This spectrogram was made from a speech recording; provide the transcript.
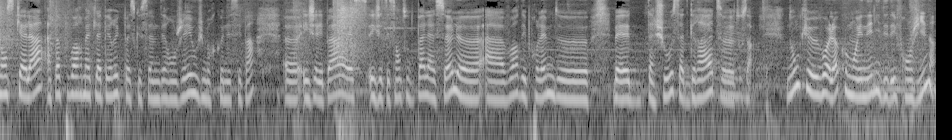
dans ce cas-là, à pas pouvoir mettre la perruque parce que ça me dérangeait ou je me reconnaissais pas, euh, et j'allais pas et j'étais sans doute pas la seule euh, à avoir des problèmes de ben, t'as chaud, ça te gratte, euh, tout ça. Donc voilà comment est née l'idée des frangines.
